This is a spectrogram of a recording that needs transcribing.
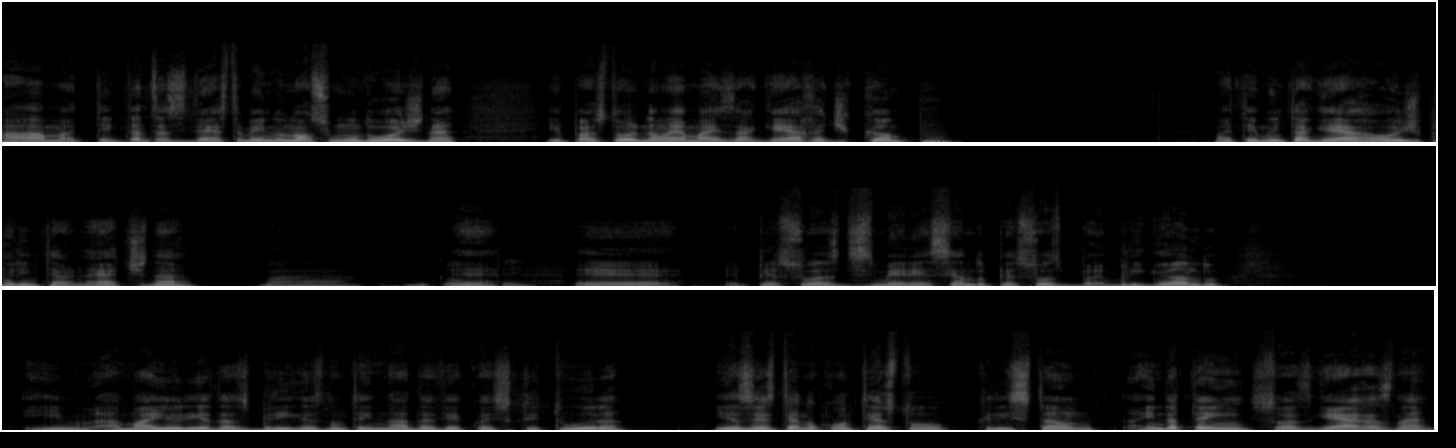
Ah, mas tem tantas ideias também no nosso mundo hoje, né? E pastor, não é mais a guerra de campo, mas tem muita guerra hoje por internet, né? Bah, como É. tem. É, pessoas desmerecendo pessoas, brigando, e a maioria das brigas não tem nada a ver com a escritura. E às vezes até no contexto cristão ainda tem suas guerras, né?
